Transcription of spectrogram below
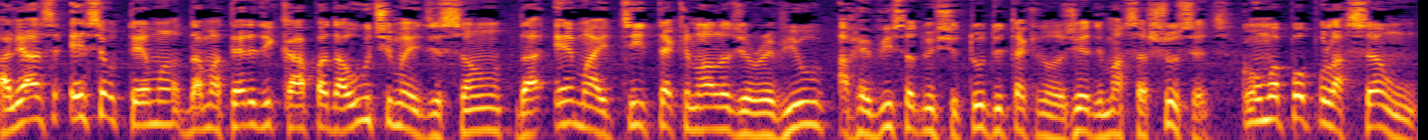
Aliás, esse é o tema da matéria de capa da última edição da MIT Technology Review, a revista do Instituto de Tecnologia de Massachusetts. Com uma população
